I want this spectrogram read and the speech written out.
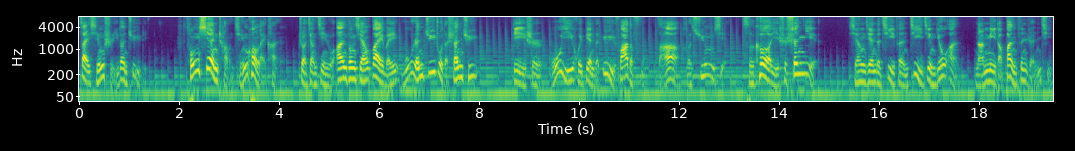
再行驶一段距离。从现场情况来看，这将进入安丰乡外围无人居住的山区。地势无疑会变得愈发的复杂和凶险。此刻已是深夜，乡间的气氛寂静幽暗，难觅到半分人气。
